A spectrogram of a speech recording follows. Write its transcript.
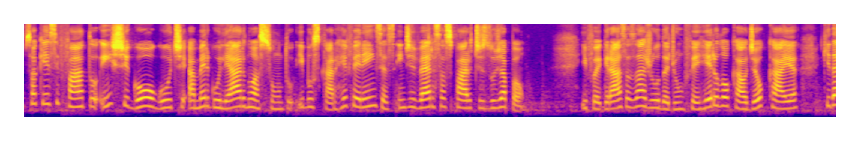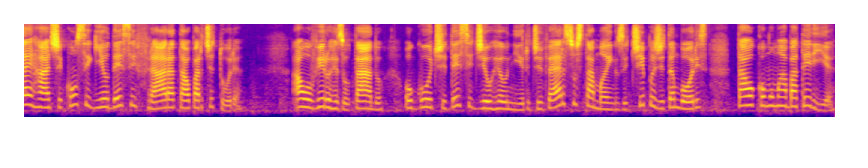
Só que esse fato instigou Oguchi a mergulhar no assunto e buscar referências em diversas partes do Japão. E foi graças à ajuda de um ferreiro local de Okaya que Daihachi conseguiu decifrar a tal partitura. Ao ouvir o resultado, Oguchi decidiu reunir diversos tamanhos e tipos de tambores, tal como uma bateria,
